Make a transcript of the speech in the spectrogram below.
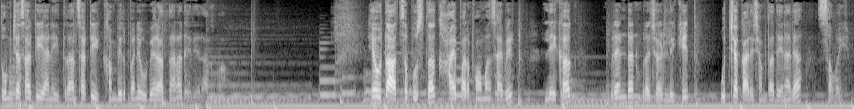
तुमच्यासाठी आणि इतरांसाठी खंबीरपणे उभे राहताना धैर्य दाखवा. हे होतं आजचं पुस्तक हाय परफॉर्मन्स हॅबिट लेखक ब्रेंडन ब्रचर्ड लिखित उच्च कार्यक्षमता देणाऱ्या सवयी.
